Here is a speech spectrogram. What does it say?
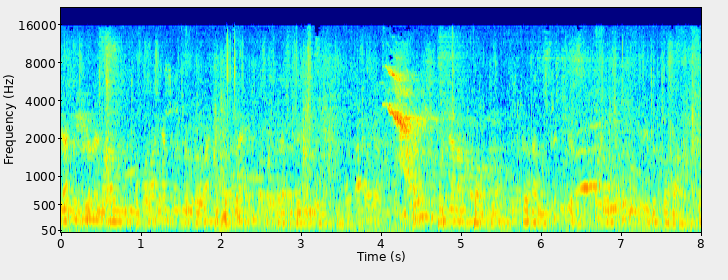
jak wiele czasu pochłania przygotowanie do zajęć i sprawdzenie. W pełni podzielam pogląd, że nauczyciel swoją funkcję wychowawczą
